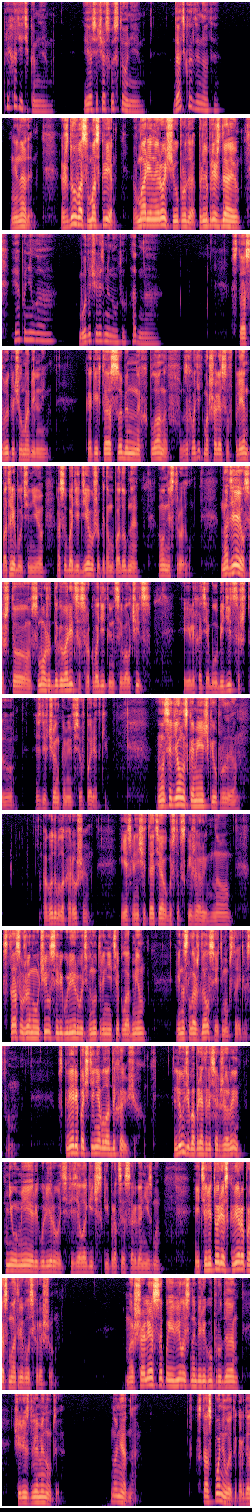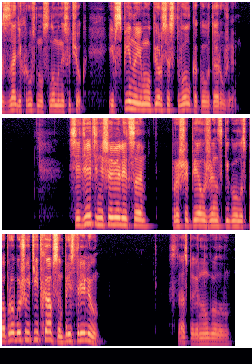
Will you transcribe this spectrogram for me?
Приходите ко мне. Я сейчас в Эстонии. Дать координаты? Не надо. Жду вас в Москве, в Марьиной роще у пруда. Предупреждаю. Я поняла. Буду через минуту. Одна. Стас выключил мобильный. Каких-то особенных планов захватить маршалесу в плен, потребовать у нее освободить девушек и тому подобное он не строил. Надеялся, что сможет договориться с руководительницей волчиц или хотя бы убедиться, что с девчонками все в порядке. Он сидел на скамеечке у пруда. Погода была хорошая, если не считать августовской жары, но Стас уже научился регулировать внутренний теплообмен – и наслаждался этим обстоятельством. В сквере почти не было отдыхающих. Люди попрятались от жары, не умея регулировать физиологические процессы организма, и территория сквера просматривалась хорошо. Маршалесса появилась на берегу пруда через две минуты, но не одна. Стас понял это, когда сзади хрустнул сломанный сучок, и в спину ему уперся ствол какого-то оружия. «Сидеть и не шевелиться!» Прошипел женский голос. «Попробуешь уйти Тхапсом, пристрелю!» Стас повернул голову.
